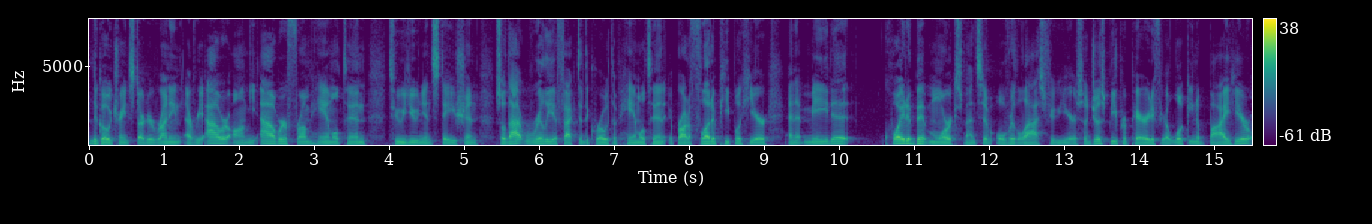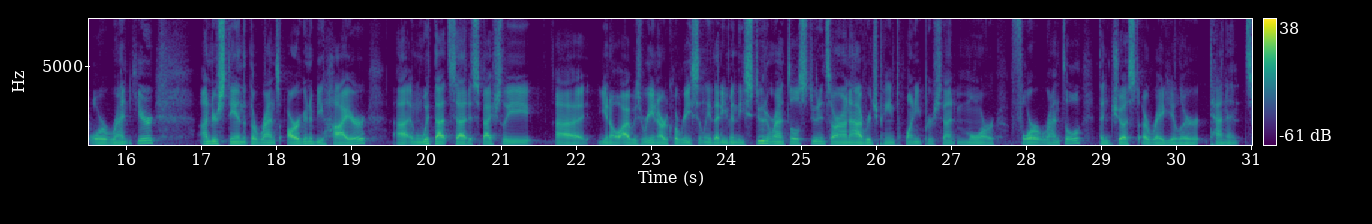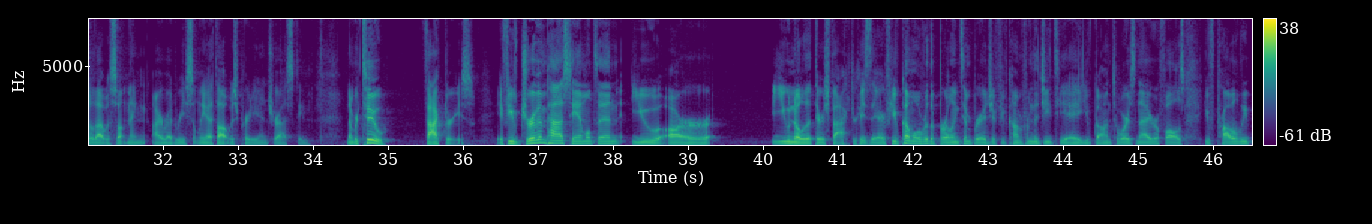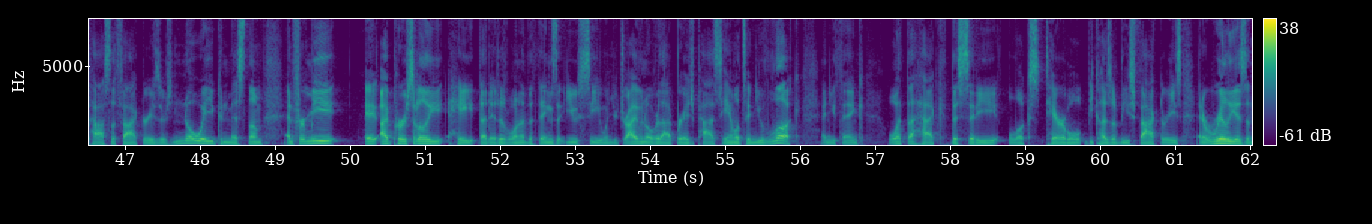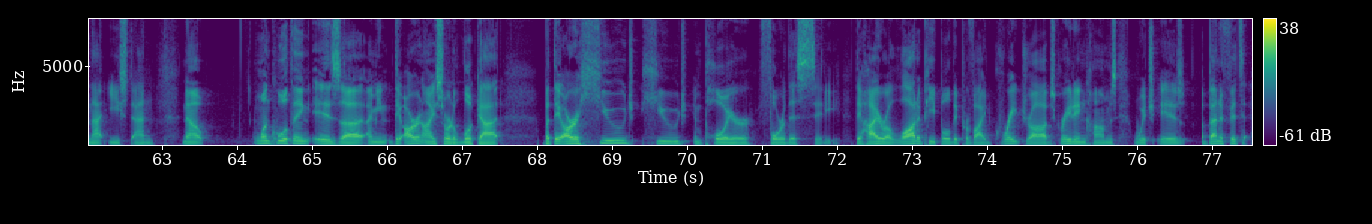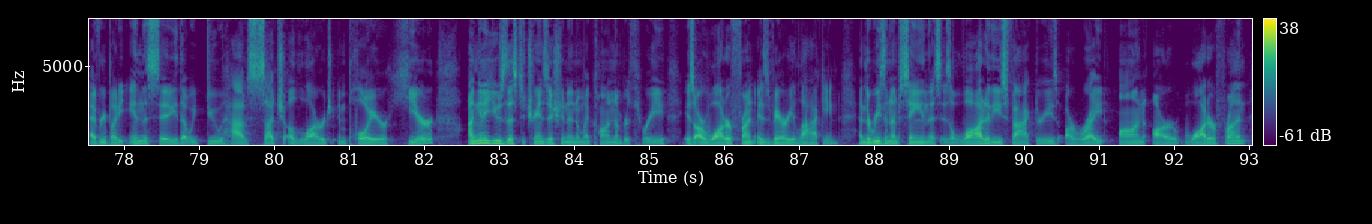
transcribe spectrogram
the GO train started running every hour on the hour from Hamilton to Union Station. So that really affected the growth of Hamilton. It brought a flood of people here and it made it quite a bit more expensive over the last few years. So just be prepared if you're looking to buy here or rent here. Understand that the rents are going to be higher. Uh, and with that said, especially uh, you know, I was reading an article recently that even these student rentals, students are on average paying 20% more for rental than just a regular tenant. So that was something I read recently I thought was pretty interesting. Number two, factories. If you've driven past Hamilton, you are you know that there's factories there. If you've come over the Burlington Bridge, if you've come from the GTA, you've gone towards Niagara Falls, you've probably passed the factories. There's no way you can miss them. And for me, it, I personally hate that it is one of the things that you see when you're driving over that bridge past Hamilton. You look and you think, what the heck? This city looks terrible because of these factories. And it really is in that East End. Now, one cool thing is, uh, I mean, they are an eyesore to look at, but they are a huge, huge employer for this city. They hire a lot of people, they provide great jobs, great incomes, which is a benefit to everybody in the city that we do have such a large employer here. I'm going to use this to transition into my con number three is our waterfront is very lacking. And the reason I'm saying this is a lot of these factories are right on our waterfront,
